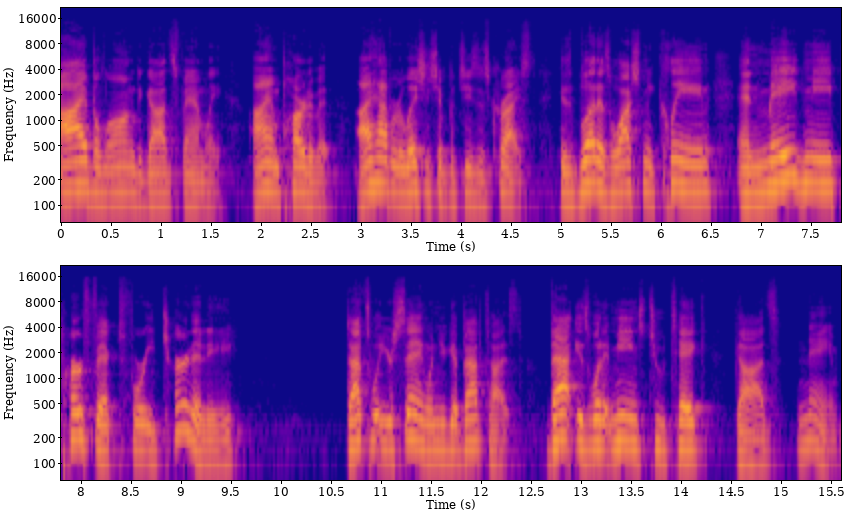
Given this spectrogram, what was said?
I belong to God's family. I am part of it. I have a relationship with Jesus Christ. His blood has washed me clean and made me perfect for eternity. That's what you're saying when you get baptized. That is what it means to take God's name.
